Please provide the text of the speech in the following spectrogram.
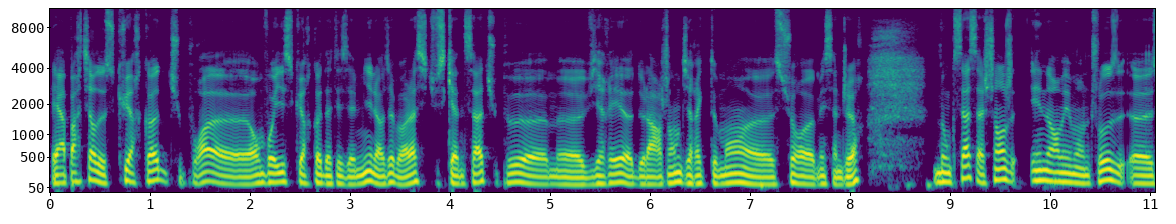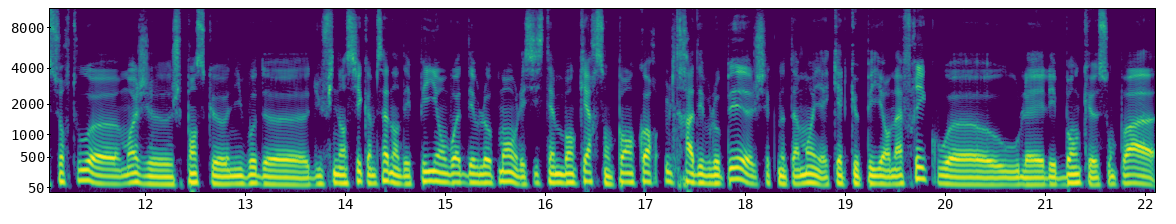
Et à partir de ce QR code, tu pourras euh, envoyer ce QR code à tes amis et leur dire, bah voilà, si tu scannes ça, tu peux me virer de l'argent directement sur Messenger. Donc ça, ça change énormément de choses. Surtout, moi, je, je pense qu'au niveau de, du financier comme ça, dans des pays en voie de développement où les systèmes bancaires sont pas encore ultra développés, je sais que notamment il y a quelques pays en Afrique où, où les, les banques sont pas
